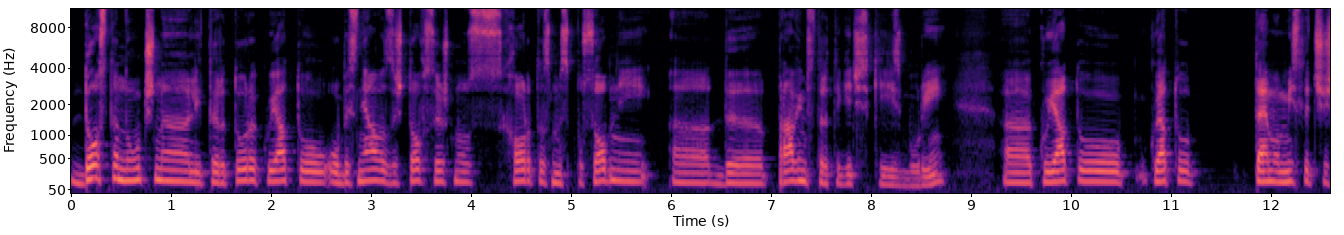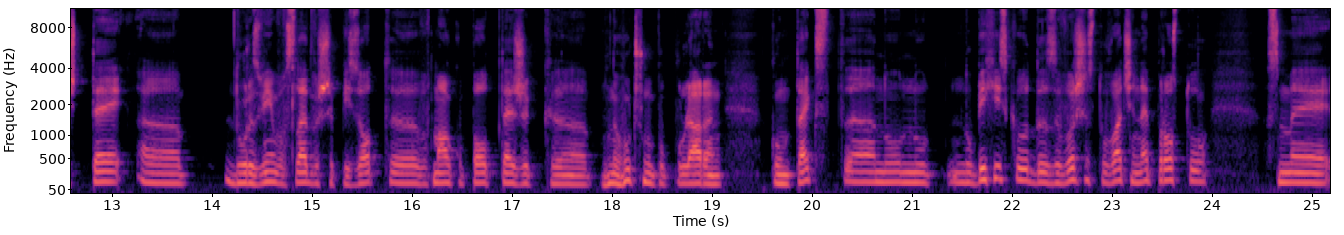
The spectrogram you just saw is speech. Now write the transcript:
доста научна литература, която обяснява защо всъщност хората сме способни а, да правим стратегически избори която, която тема мисля, че ще а, доразвием в следващ епизод в малко по-тежък научно-популярен контекст, но, но, но бих искал да завърша с това, че не просто сме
